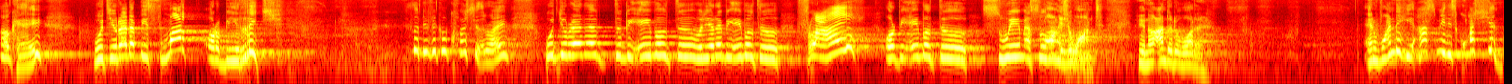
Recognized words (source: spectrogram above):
Okay. Would you rather be smart or be rich? It's a difficult question, right? Would you rather to be able to would you rather be able to fly or be able to swim as long as you want, you know, under the water? And one day he asked me this question.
